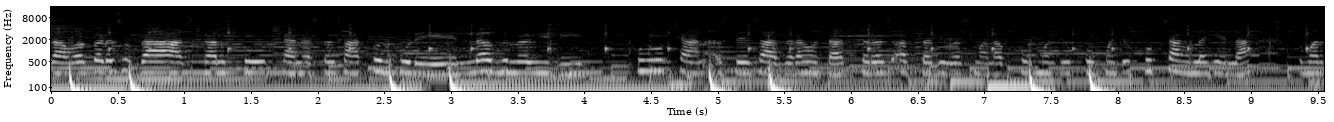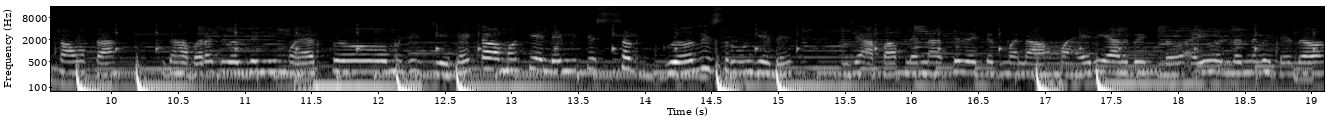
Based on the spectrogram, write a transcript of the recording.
गावाकडे सुद्धा आजकाल खूप छान असं साखरपुडे लग्नविधी खूप छान असे साजरा होतात. खरंच आजचा दिवस मला खूप म्हणजे खूप म्हणजे खूप चांगला गेला. तुम्हाला सांगू का? दहा बारा दिवस जे मी मळ्यात म्हणजे जे काही कामं केले मी ते सगळं विसरून गेले. म्हणजे आपापल्या नातेवाईकात म्हणा माहेर यायला भेटलं आई वडिलांना भेटायला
